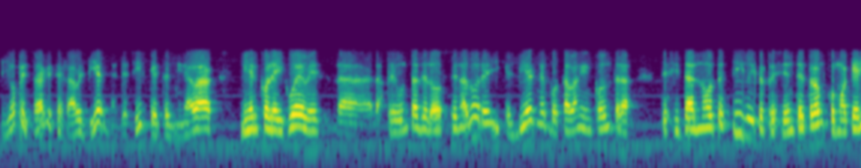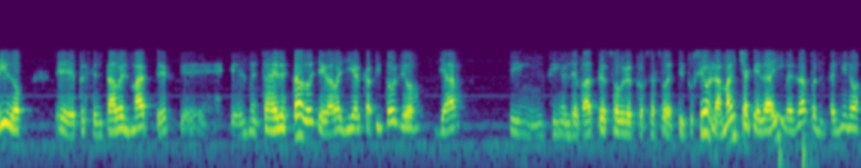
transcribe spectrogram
yo pensaba que cerraba el viernes, es decir, que terminaba miércoles y jueves las preguntas de los senadores y que el viernes votaban en contra de citar nuevos testigos y que el presidente Trump, como ha querido, eh, presentaba el martes que, el mensaje de Estado llegaba allí al Capitolio ya sin, sin el debate sobre el proceso de destitución. La mancha queda ahí, ¿verdad? Pero en términos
